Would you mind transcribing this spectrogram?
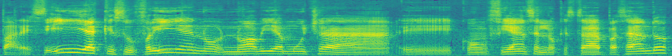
Parecía que sufría, no, no había mucha eh, confianza en lo que estaba pasando.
